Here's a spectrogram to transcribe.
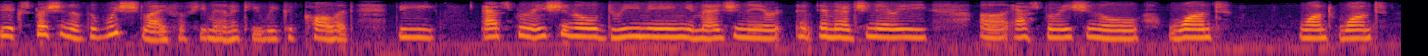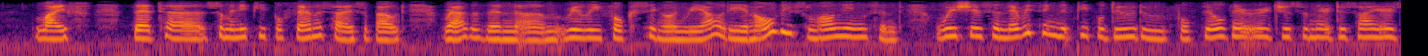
the expression of the wish life of humanity, we could call it, the aspirational, dreaming, imaginary, imaginary uh, aspirational want, want, want life that uh, so many people fantasize about rather than um, really focusing on reality. And all these longings and wishes and everything that people do to fulfill their urges and their desires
